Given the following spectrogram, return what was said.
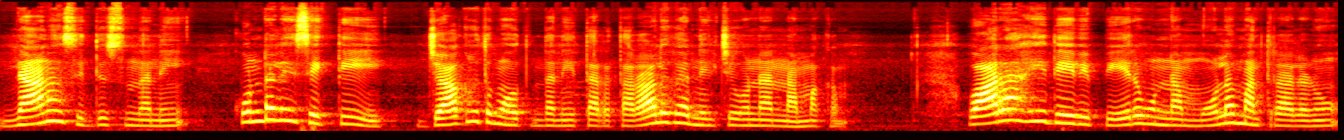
జ్ఞానం సిద్ధిస్తుందని కుండలి శక్తి జాగృతమవుతుందని తరతరాలుగా నిలిచి ఉన్న నమ్మకం. వారాహిదేవి పేరు ఉన్న మూల మంత్రాలను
